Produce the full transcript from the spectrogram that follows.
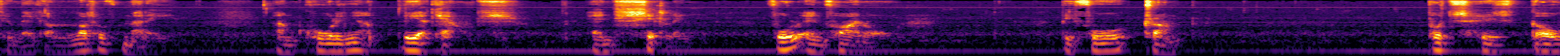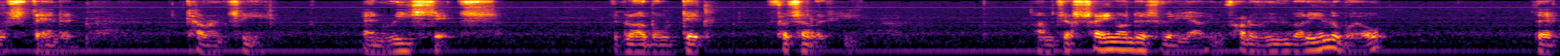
to make a lot of money. I'm calling up the accounts and settling full and final before Trump puts his gold standard currency and resets the global debt facility. I'm just saying on this video in front of everybody in the world that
